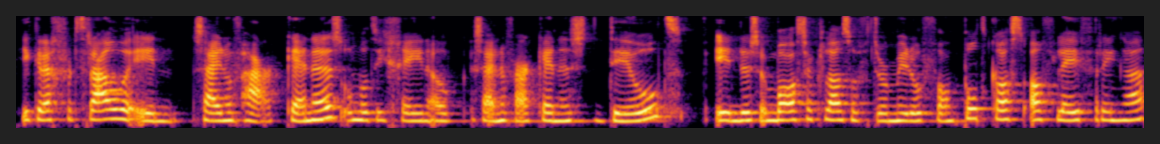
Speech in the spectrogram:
Je krijgt vertrouwen in zijn of haar kennis, omdat diegene ook zijn of haar kennis deelt. In dus een masterclass of door middel van podcastafleveringen.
